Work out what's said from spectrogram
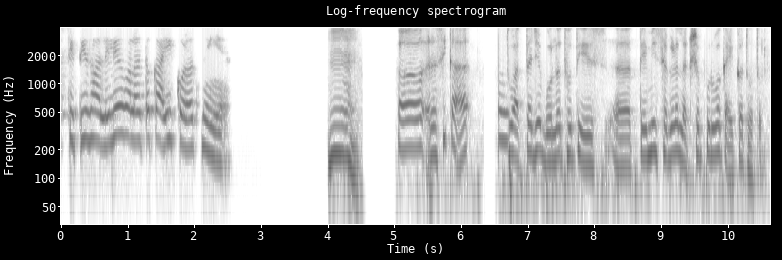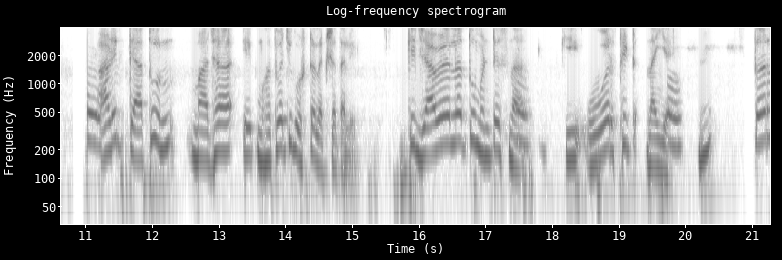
स्थिती झालेली आहे मला तर काही कळत नाहीये रसिका तू आता जे बोलत होतीस ते मी सगळं लक्षपूर्वक ऐकत होतो. आणि त्यातून माझ्या एक महत्वाची गोष्ट लक्षात आली. की ज्या वेळेला तू म्हणतेस ना. की वर्थ इट नाहीये? तर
